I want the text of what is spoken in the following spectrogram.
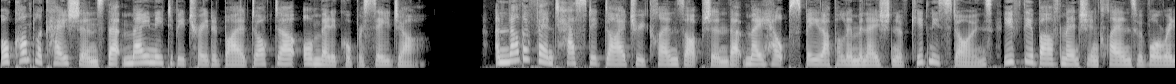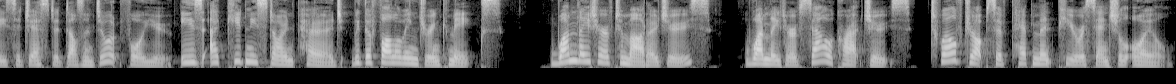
or complications that may need to be treated by a doctor or medical procedure. Another fantastic dietary cleanse option that may help speed up elimination of kidney stones, if the above mentioned cleanse we've already suggested doesn't do it for you, is a kidney stone purge with the following drink mix 1 litre of tomato juice, 1 litre of sauerkraut juice, 12 drops of peppermint pure essential oil.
